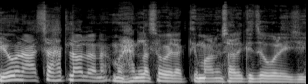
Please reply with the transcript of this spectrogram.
येऊन असा हात लावला ना मग ह्यांना सवय लागते माणूस आला की जवळ यायची.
